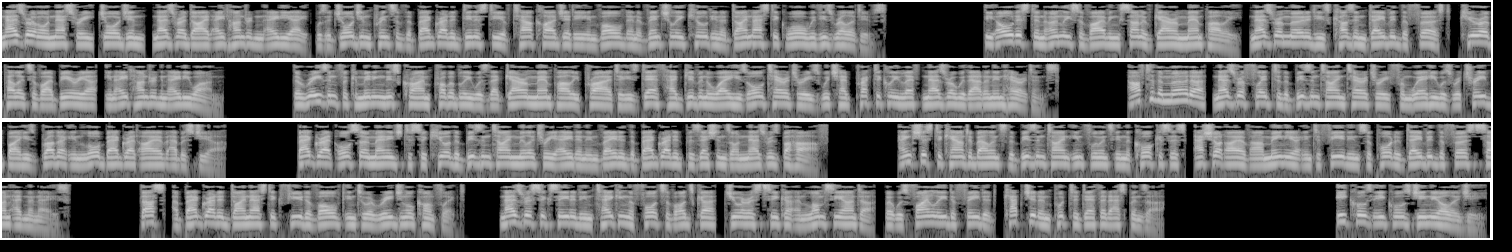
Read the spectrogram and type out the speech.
Nasra or Nasri Georgian, Nasra died 888 was a Georgian prince of the Bagratid dynasty of Tao-Klarjeti involved and eventually killed in a dynastic war with his relatives. The oldest and only surviving son of Guaram Mampali, Nasra murdered his cousin David I, Curopalates of Iberia, in 881. The reason for committing this crime probably was that Guaram Mampali prior to his death had given away his all territories which had practically left Nasra without an inheritance. After the murder, Nasra fled to the Byzantine territory from where he was retrieved by his brother-in-law Bagrat I of Abasgia. Bagrat also managed to secure the Byzantine military aid and invaded the Bagratid possessions on Nasra's behalf. Anxious to counterbalance the Byzantine influence in the Caucasus, Ashot I of Armenia interfered in support of David I's son Adarnase. Thus, a Bagratid dynastic feud evolved into a regional conflict. Nasra succeeded in taking the forts of Odzka, Duaristtsika and Lomsianta, but was finally defeated, captured and put to death at Aspindza. Genealogy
